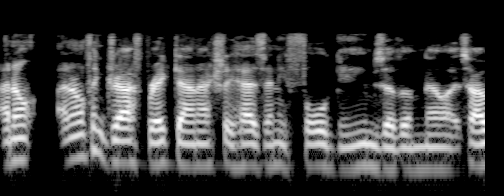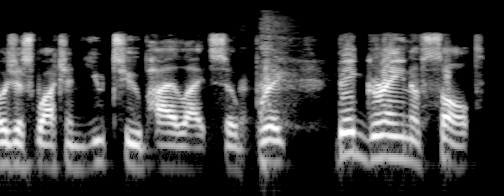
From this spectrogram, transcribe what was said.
I don't I don't think Draft Breakdown actually has any full games of him now. So I was just watching YouTube highlights. So big big grain of salt.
